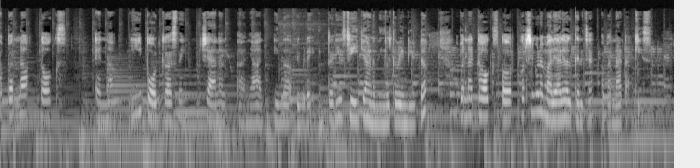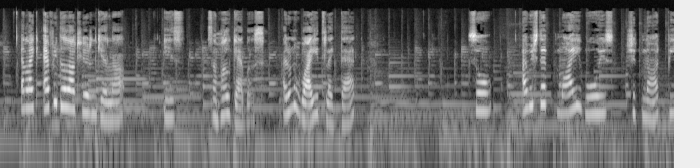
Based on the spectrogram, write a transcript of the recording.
അപർണ ടോക്സ് എന്ന ഈ പോഡ്കാസ്റ്റിംഗ് ചാനൽ ഞാൻ ഇന്ന് ഇവിടെ ഇൻട്രൊഡ്യൂസ് ചെയ്യുകയാണ് നിങ്ങൾക്ക് വേണ്ടിയിട്ട്. അപർണ ടോക്സ് ഓർ കുറച്ചും കൂടെ മലയാളിവൽക്കരിച്ച അപർണ ടാക്കീസ് And like every girl out here in Kerala is somehow gabbers. I don't know why it's like that. So I wish that my voice should not be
